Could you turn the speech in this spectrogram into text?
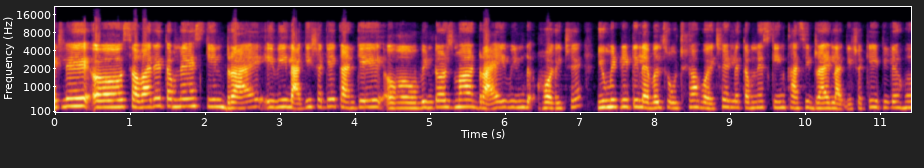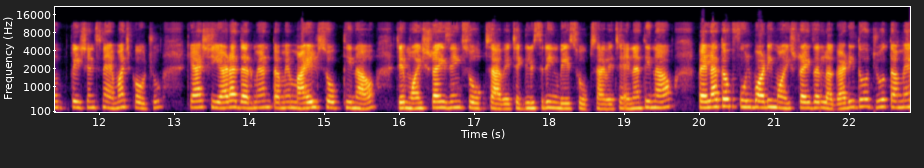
એટલે સવારે તમને સ્કિન ડ્રાય એવી લાગી શકે કારણ કે વિન્ટર્સમાં ડ્રાય વિન્ડ હોય છે, હ્યુમિડિટી લેવલ્સ ઓછા હોય છે, એટલે તમને સ્કિન ખાસી ડ્રાય લાગી શકે. એટલે હું પેશન્ટ્સને એમ જ કહું છું કે આ શિયાળા દરમિયાન તમે માઇલ્ડ સોપથી નાહો જે મોઇશ્ચરાઇઝિંગ સોપ્સ આવે છે, ગ્લિસરીન બેઝ સોપ્સ આવે છે, એનાથી નાહો પહેલાં તો ફૂલ બોડી મોઇશ્ચરાઇઝર લગાડી દો. જો તમે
